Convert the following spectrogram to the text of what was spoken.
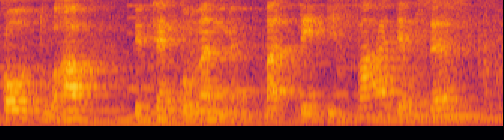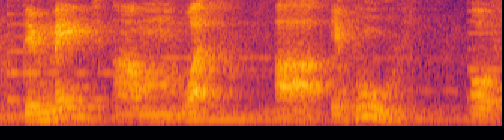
go to have the Ten Commandments, but they defied themselves, they made um, what? Uh, a bull of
